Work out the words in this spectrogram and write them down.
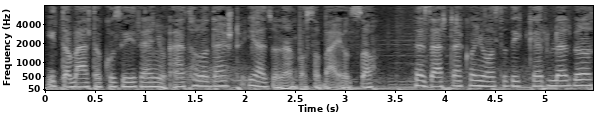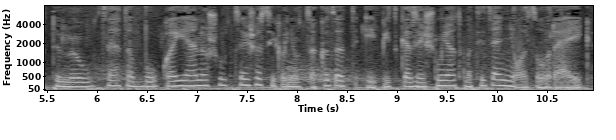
Itt a váltakozó irányú áthaladást jelzőlámpa szabályozza. Lezárták a 8. kerületben a Tömő utcát, a Bókai János utca és a Szikony utca között építkezés miatt ma 18 óráig.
